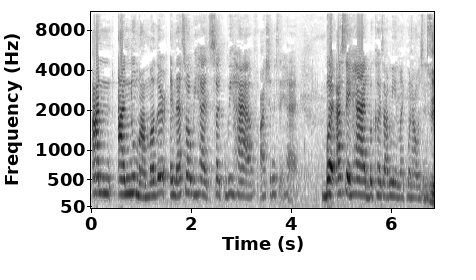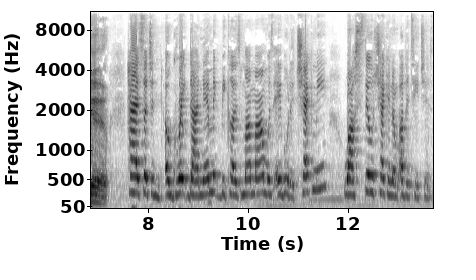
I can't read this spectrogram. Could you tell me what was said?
I I knew my mother, and that's why we had such we have. I shouldn't say had, but I say had because I mean like when I was in school, yeah. had such a, a great dynamic because my mom was able to check me while still checking them other teachers,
